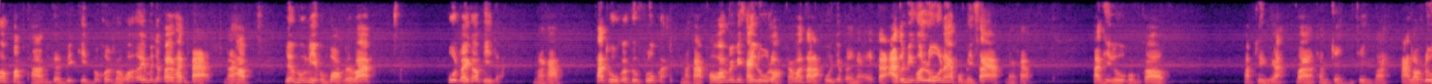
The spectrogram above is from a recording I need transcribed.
ต้องปรับฐานเกิดวิกฤตบางคนบอกว่าเอ้ยมันจะไปพันแปดนะครับ เรื่องพวกนี้ผมบอกเลยว่า พูดไปก็ผิดอะนะครับ ถ้าถูกก็คือฟลุกอะนะครับ เพราะว่าไม่มีใครรู้หรอกนะว่าตลาดหุ้นจะไปไหน แต่อาจจะมีคนรู้นะ ผมไม่ทราบนะครับท่านที่รู้ผมก็ นับถืออะว่าท่านเก่งจริงนะอะลองดู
